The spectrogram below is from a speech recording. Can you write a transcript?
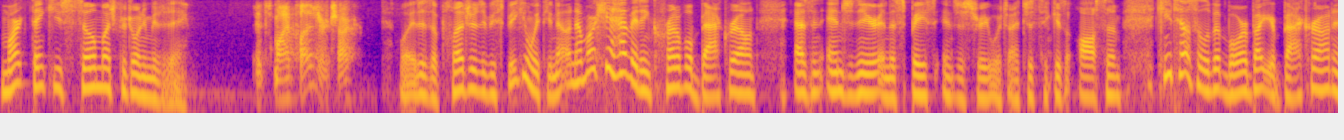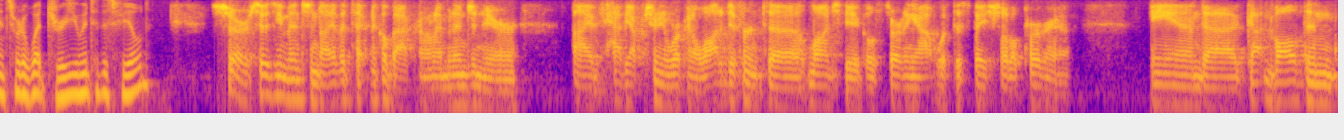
Mark, thank you so much for joining me today. It's my pleasure, Chuck. Well, it is a pleasure to be speaking with you now. Now, Mark, you have an incredible background as an engineer in the space industry, which I just think is awesome. Can you tell us a little bit more about your background and sort of what drew you into this field? Sure. So, as you mentioned, I have a technical background. I'm an engineer. I've had the opportunity to work on a lot of different uh, launch vehicles, starting out with the Space Shuttle program, and uh, got involved in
